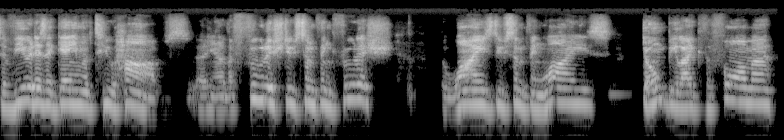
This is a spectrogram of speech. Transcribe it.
to view it as a game of two halves. Uh, you know, the foolish do something foolish, the wise do something wise. Don't be like the former,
